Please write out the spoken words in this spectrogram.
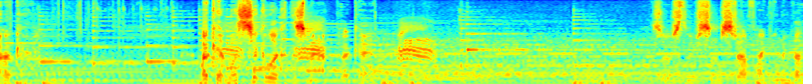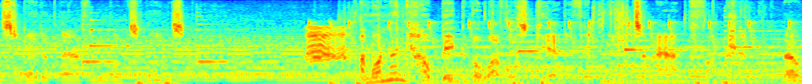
Okay. Okay, let's take a look at this map. Okay. So is there some stuff I can investigate up there from the looks of things? I'm wondering how big the levels get if it needs a map function, though.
